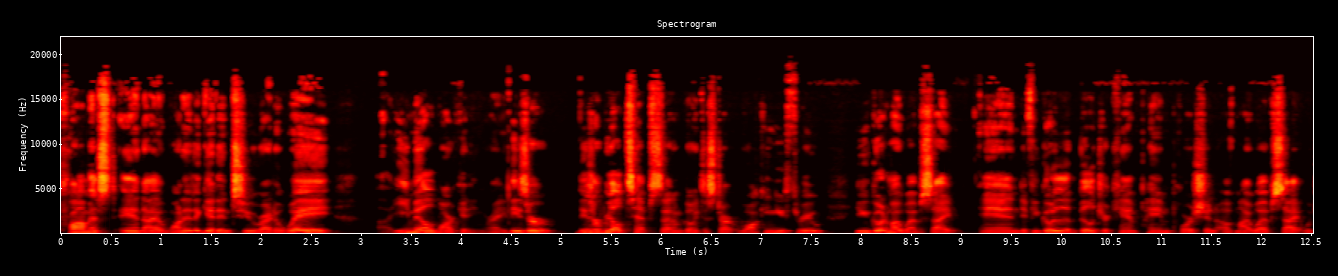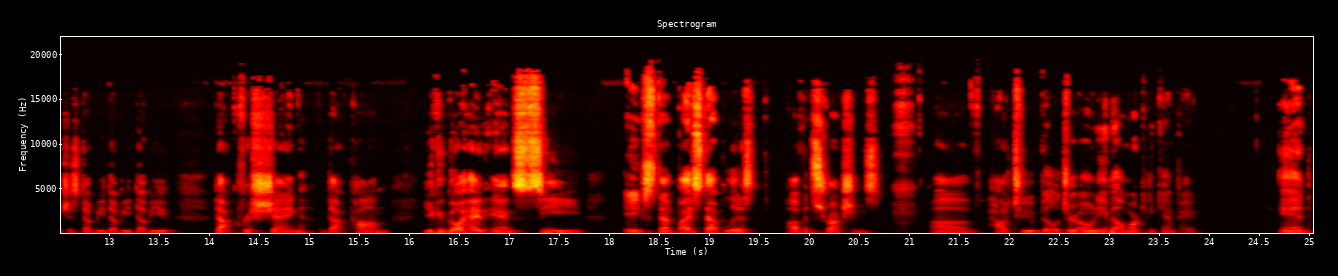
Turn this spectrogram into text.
promised and I wanted to get into right away uh, email marketing, right? These are these are real tips that I'm going to start walking you through. You can go to my website, and if you go to the build your campaign portion of my website, which is www.chrissheng.com, you can go ahead and see a step by step list of instructions of how to build your own email marketing campaign. And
